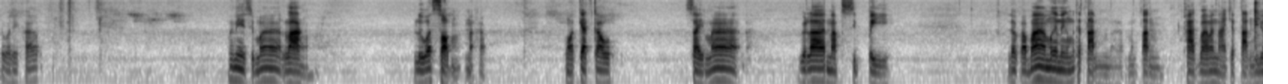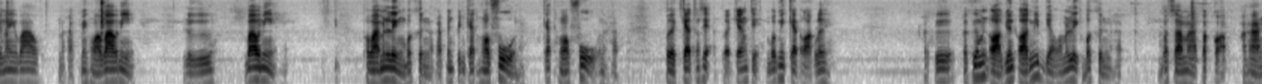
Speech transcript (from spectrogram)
สวัสดีครับเมื่อนี้สิมาล่าง หรือว่าซ่อมนะครับ หัวแก๊สเก่าใส่มาเวลานับสิบปี แล้วก็มามือหนึ่งมันก็ตันนะครับ มันตันคาดว่ามันน่าจะตันอยู่ในว่าวนะครับในหัวว่าวนี่ หรือว่าวนี่เพราะว่ามันเล็งบ่ขึ้นนะครับมันเป็นแก๊สหัวฟูนะแก๊สหัวฟูนะครับ เปิดแก๊สตั้งเสียเปิดแก๊สตั้งสิบ่มีแก๊สออกเลย ก็คือก็คือมันออกยืนออกนิดเดียวมันเล็กบ่ขึ้นนะครับบ่สามารถประกอบอาหาร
